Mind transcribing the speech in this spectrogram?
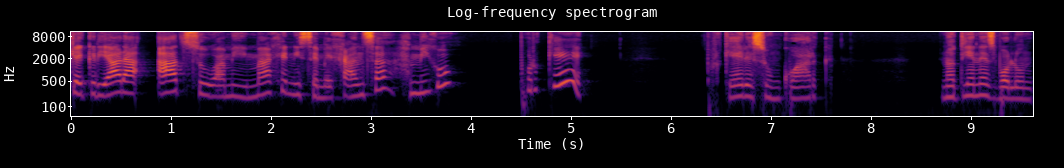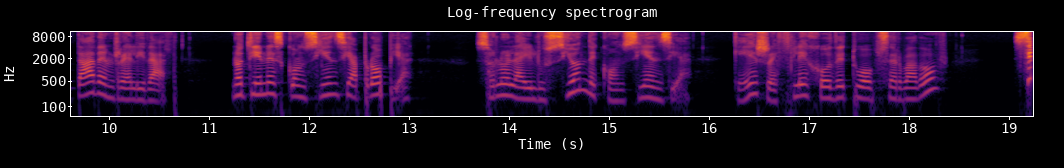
que criara Atsu a mi imagen y semejanza, amigo? ¿Por qué? Porque eres un quark. No tienes voluntad en realidad. No tienes conciencia propia. Solo la ilusión de conciencia, que es reflejo de tu observador. Sí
